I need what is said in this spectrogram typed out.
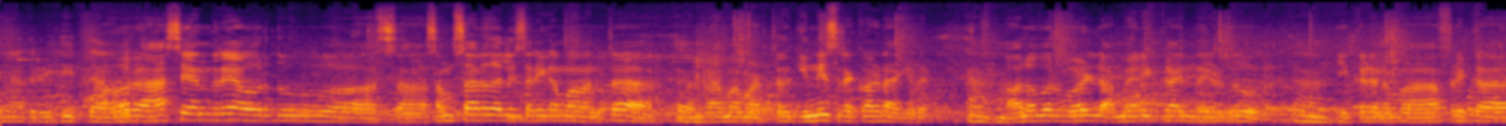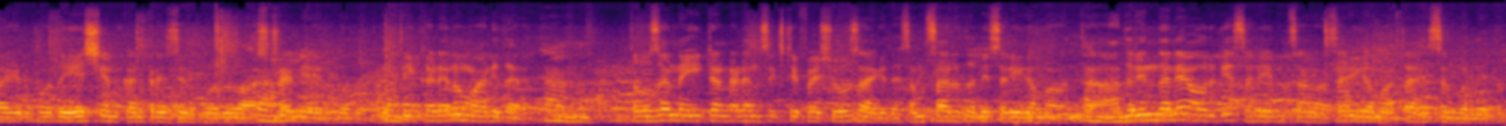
ಏನಾದರೂ ಇದ್ದಿತ್ತು? ಅವ್ರ ಆಸೆ ಅಂದರೆ ಅವ್ರದ್ದು ಸಂಸಾರದಲ್ಲಿ ಸರಿಗಮ ಅಂತ ಡ್ರಾಮಾ ಮಾಡ್ತಾರೆ. ಗಿನ್ನಿಸ್ ರೆಕಾರ್ಡ್ ಆಗಿದೆ. ಆಲ್ ಓವರ್ ವರ್ಲ್ಡ್ ಅಮೇರಿಕಾಯಿಂದ ಹಿಡಿದು ಈ ಕಡೆ ನಮ್ಮ ಆಫ್ರಿಕಾ ಇರ್ಬೋದು ಏಷ್ಯನ್ ಕಂಟ್ರೀಸ್ ಇರ್ಬೋದು ಆಸ್ಟ್ರೇಲಿಯಾ ಇರ್ಬೋದು ಪ್ರತಿ ಕಡೆನೂ ಮಾಡಿದ್ದಾರೆ. Thousand eight hundred and sixty five shows ಆಗಿದೆ. ಸಂಸಾರದಲ್ಲಿ ಸರಿಗಮ ಅಂತ. ಅದರಿಂದನೇ ಅವ್ರಿಗೆ ಸರಿ ಸರಿಗಮ ಅಂತ ಹೆಸರು ಬಂದಿದ್ದು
